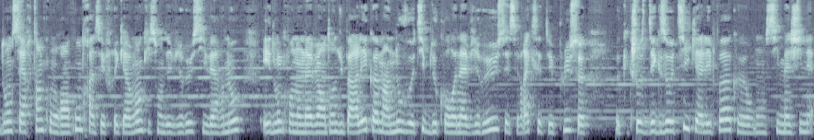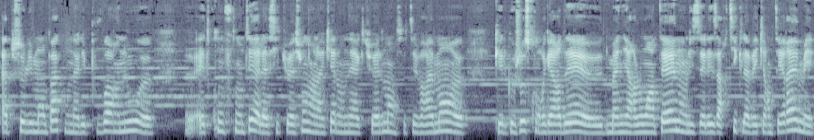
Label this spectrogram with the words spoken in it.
dont certains qu'on rencontre assez fréquemment, qui sont des virus hivernaux. Et donc on en avait entendu parler comme un nouveau type de coronavirus, et c'est vrai que c'était plus euh, quelque chose d'exotique à l'époque. Euh, On s'imaginait absolument pas qu'on allait pouvoir, nous, euh, être confrontés à la situation dans laquelle on est actuellement. C'était vraiment quelque chose qu'on regardait de manière lointaine, on lisait les articles avec intérêt, mais,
